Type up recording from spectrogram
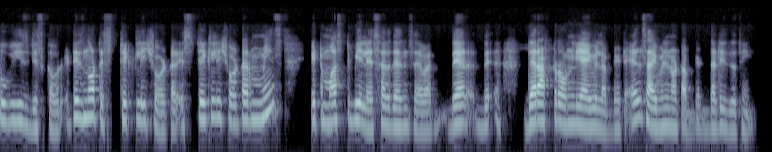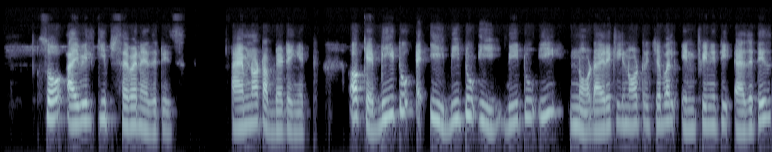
to V is discovered. It is not strictly shorter. Strictly shorter means it must be lesser than 7 there, there thereafter only i will update. Else i will not update. That is the thing. So i will keep 7 as it is. I am not updating it. Okay b to e b to e b to e no directly not reachable infinity as it is.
